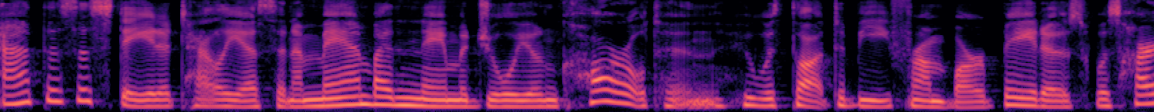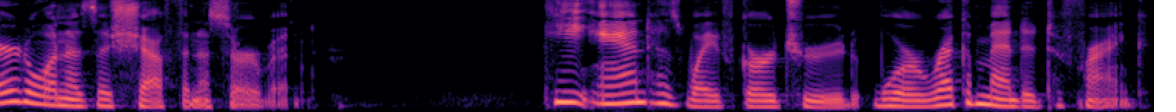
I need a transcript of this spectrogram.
At this estate at Taliesin, a man by the name of Julian Carlton, who was thought to be from Barbados, was hired on as a chef and a servant. He and his wife Gertrude were recommended to Frank,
